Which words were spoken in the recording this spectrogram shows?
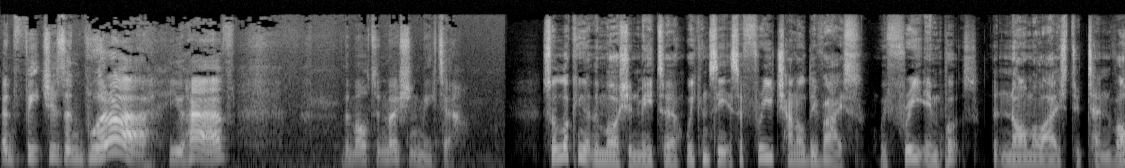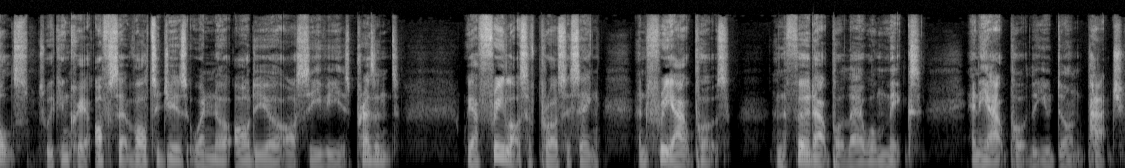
and features and voila you have the Molten motion meter So looking at the motion meter, we can see it's a free channel device with three inputs that normalize to 10 volts, so we can create offset voltages when no audio or CV is present. We have three lots of processing and three outputs, and the third output there will mix any output that you don't patch.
